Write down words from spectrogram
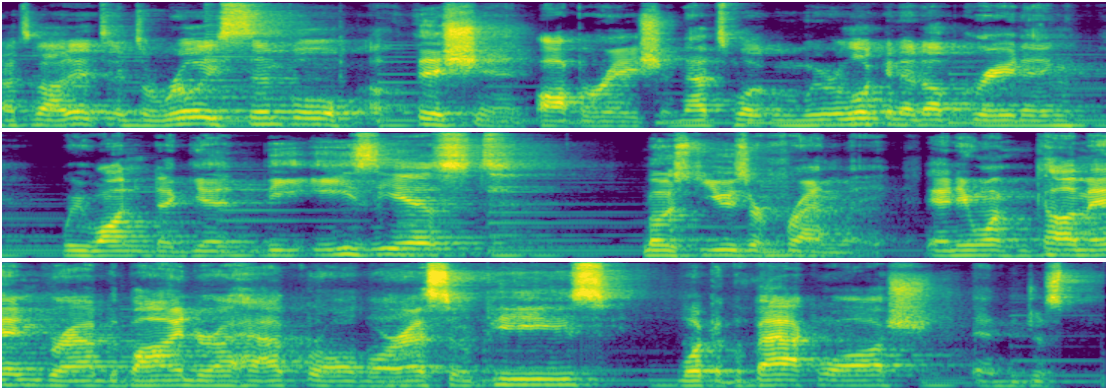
That's about it. It's a really simple, efficient operation. That's what, when we were looking at upgrading, we wanted to get the easiest, most user-friendly. Anyone can come in, grab the binder I have for all of our SOPs, look at the backwash, and just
